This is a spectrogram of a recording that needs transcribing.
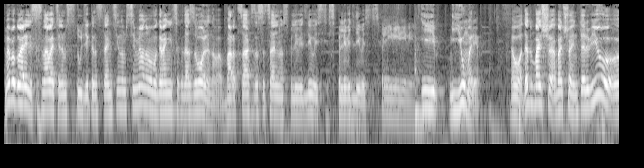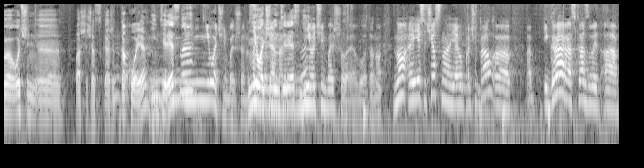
Мы поговорили с основателем студии Константином Семеновым о границах дозволенного, борцах за социальную справедливость, справедливость Плевели. и юморе. Вот, это большое, большое интервью, э, очень э, Паша сейчас скажет. Какое? Интересное? Не, не очень большое. На Не очень оно интересное? Не очень большое, вот оно. Но, э, если честно, я его прочитал. Игра рассказывает о...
